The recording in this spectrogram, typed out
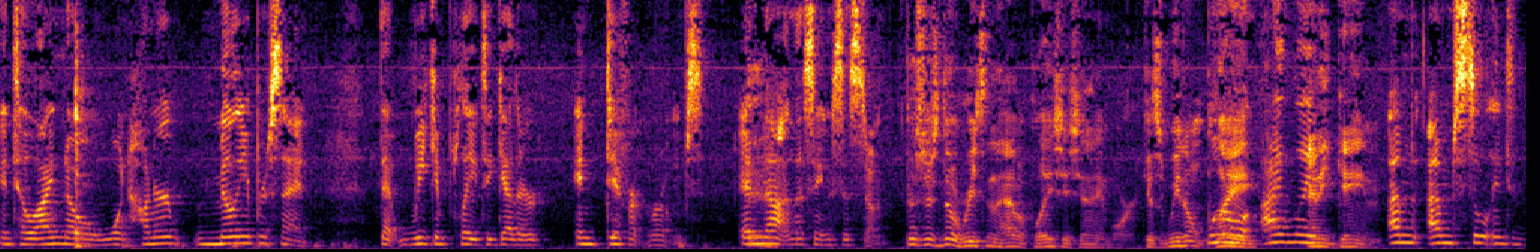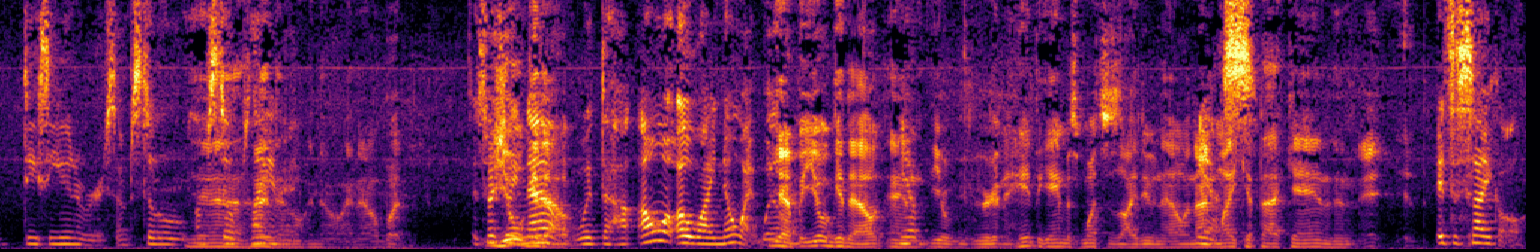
until I know 100 million percent that we can play together in different rooms and Yeah. not in the same system. Because there's no reason to have a PlayStation anymore. Because we don't play Well, I like any game. I'm I'm still into DC Universe. I'm still I'm still playing I know, it, I know, I know. But especially you'll now with the oh oh I know I will. yeah, but you'll get out and Yep. you're, you're going to hate the game as much as I do now, and I might get back in, and it, it's a cycle.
